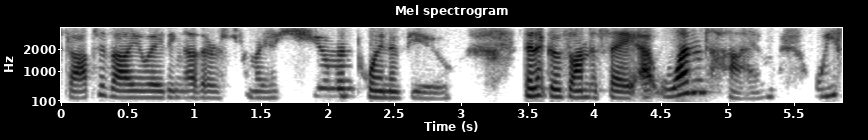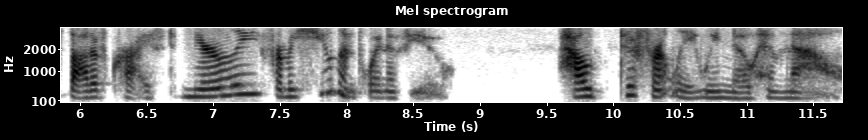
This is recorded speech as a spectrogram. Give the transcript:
stopped evaluating others from a human point of view. Then it goes on to say, At one time, we thought of Christ merely from a human point of view. How differently we know him now.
